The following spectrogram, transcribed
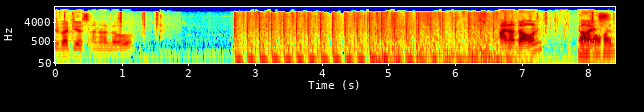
Über dir ist einer low. Einer down. Ja, Nice. ist auch ein.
